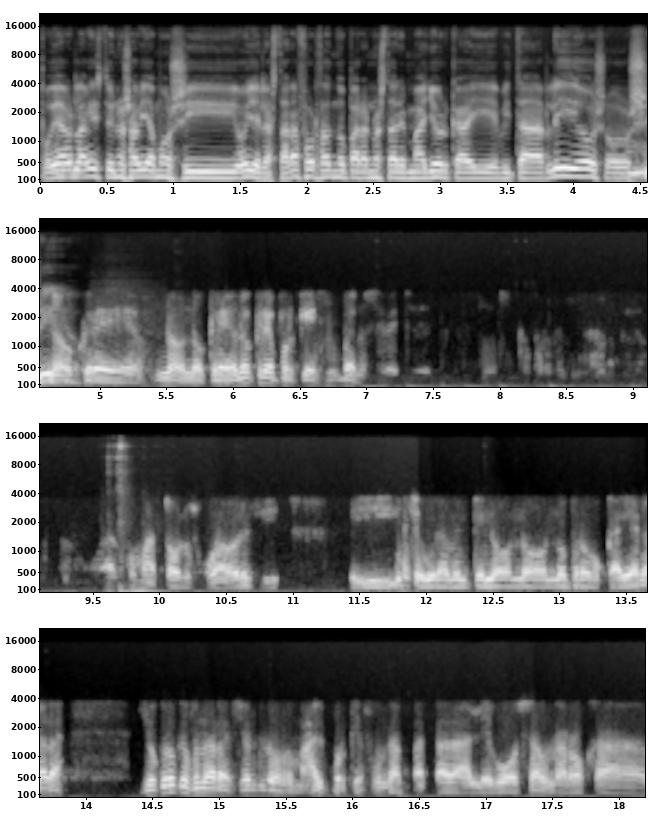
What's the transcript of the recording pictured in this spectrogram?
podía haberla visto y no sabíamos si, oye, la estará forzando para no estar en Mallorca y evitar líos o sí. no o- creo, no, no creo, no creo porque, bueno, se ve que como a todos los jugadores y, y seguramente no, no, no provocaría nada. Yo creo que fue una reacción normal porque fue una patada alevosa, una roja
